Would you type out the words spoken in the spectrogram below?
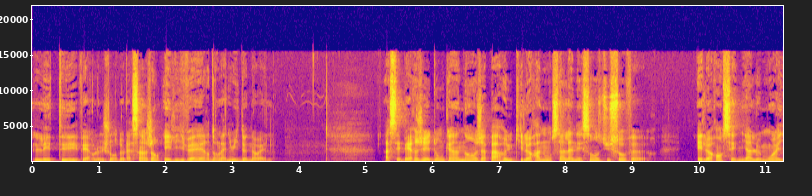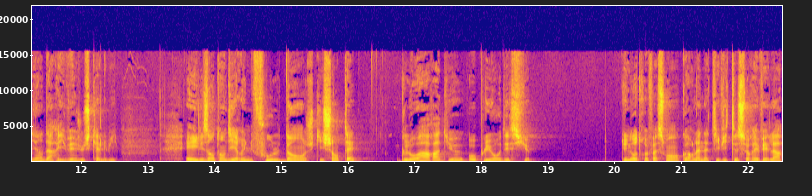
l'été vers le jour de la Saint-Jean et l'hiver dans la nuit de Noël. À ces bergers donc un ange apparut qui leur annonça la naissance du Sauveur et leur enseigna le moyen d'arriver jusqu'à lui. Et ils entendirent une foule d'anges qui chantaient Gloire à Dieu au plus haut des cieux. D'une autre façon encore, la nativité se révéla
